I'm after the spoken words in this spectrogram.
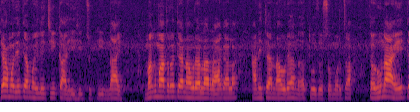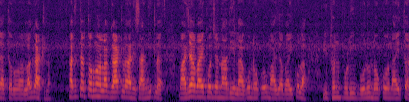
त्यामध्ये त्या महिलेची काहीही चुकी नाही. मग मात्र त्या नवऱ्याला राग आला आणि त्या नवऱ्यानं तो जो समोरचा तरुण आहे त्या तरुणाला गाठलं. आता त्या तरुणाला गाठलं आणि सांगितलं माझ्या बायकोच्या नादी लागू नको माझ्या बायकोला इथून पुढे बोलू नको नाहीतर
